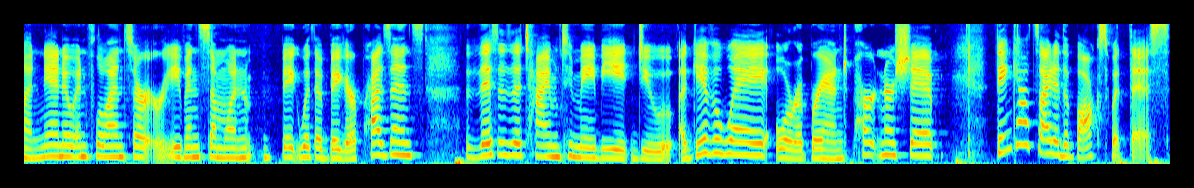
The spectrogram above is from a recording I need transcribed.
a nano influencer or even someone big with a bigger presence, this is a time to maybe do a giveaway or a brand partnership. Think outside of the box with this.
